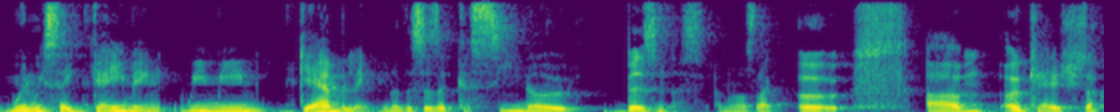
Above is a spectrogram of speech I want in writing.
when we say gaming we mean gambling. You know this is a casino business. And i was like oh um, okay. She's like,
